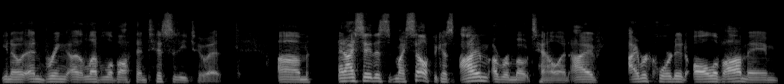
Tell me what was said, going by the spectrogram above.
you know, and bring a level of authenticity to it. Um, and I say this myself because I'm a remote talent. I've I recorded all of AMAIM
